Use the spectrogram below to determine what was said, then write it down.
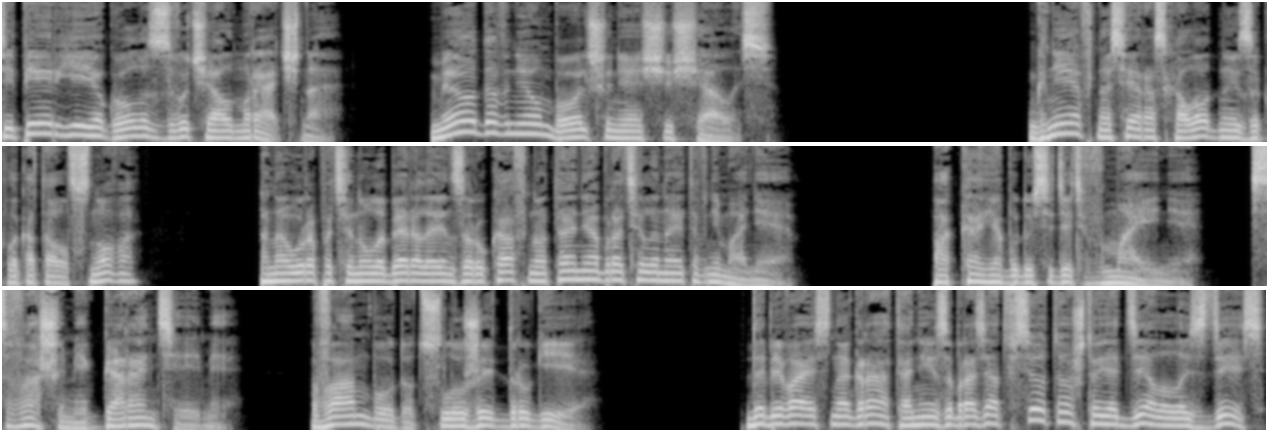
Теперь ее голос звучал мрачно. Меда в нем больше не ощущалось. Гнев на сей раз холодный заклокотал снова. Анаура потянула Берлейн за рукав, но та не обратила на это внимания. «Пока я буду сидеть в Майне с вашими гарантиями, вам будут служить другие. Добиваясь наград, они изобразят все то, что я делала здесь,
